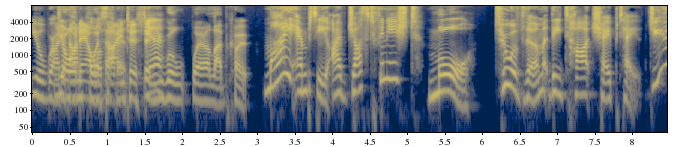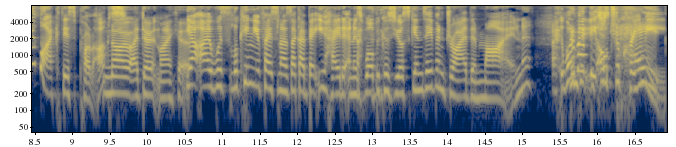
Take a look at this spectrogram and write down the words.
you'll write an You're article now a it. scientist Yeah. and you will wear a lab coat. My empty, I've just finished more. Two of them, the Tarte Shape Tape. Do you like this product? No, I don't like it. Yeah, I was looking at your face and I was like, I bet you hate it. And as well, because your skin's even drier than mine. What about the ultra creamy?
